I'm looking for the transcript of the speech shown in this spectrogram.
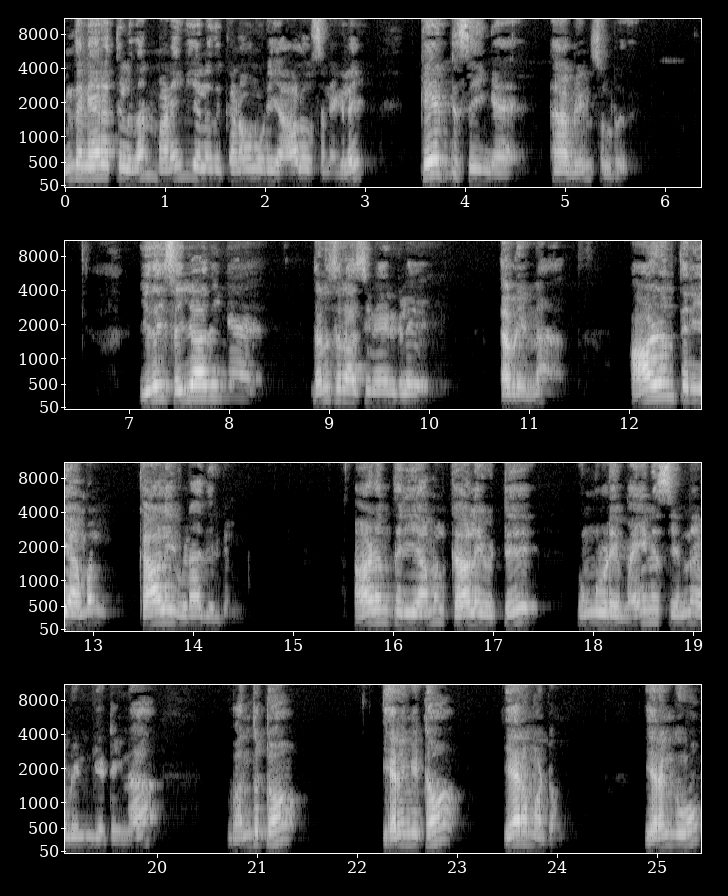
இந்த நேரத்தில் தான் மனைவி அல்லது கணவனுடைய ஆலோசனைகளை கேட்டு செய்யுங்க அப்படின்னு சொல்றது. இதை செய்யாதீங்க தனுசு ராசி நேயர்களே அப்படின்னா ஆழம் தெரியாமல் காலை விடாதீர்கள். ஆழம் தெரியாமல் காலை விட்டு உங்களுடைய மைனஸ் என்ன அப்படின்னு கேட்டிங்கன்னா வந்துட்டோம் இறங்கிட்டோம் ஏற மாட்டோம் இறங்குவோம்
